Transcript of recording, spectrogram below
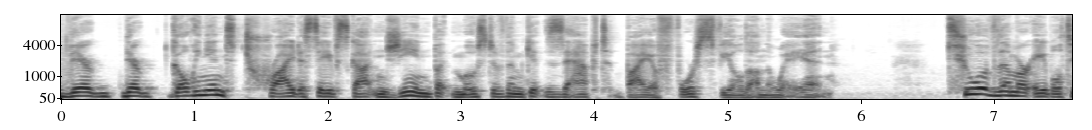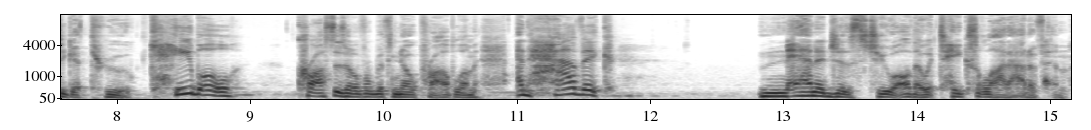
they're they're going in to try to save Scott and Jean, but most of them get zapped by a force field on the way in. Two of them are able to get through. Cable crosses over with no problem, and Havoc manages to, although it takes a lot out of him.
